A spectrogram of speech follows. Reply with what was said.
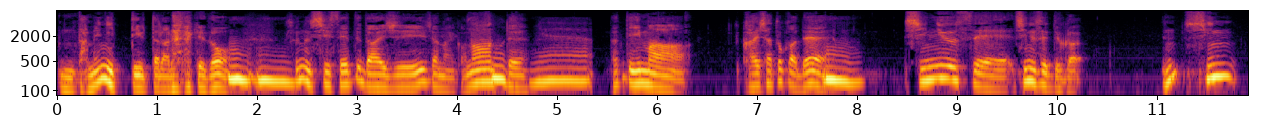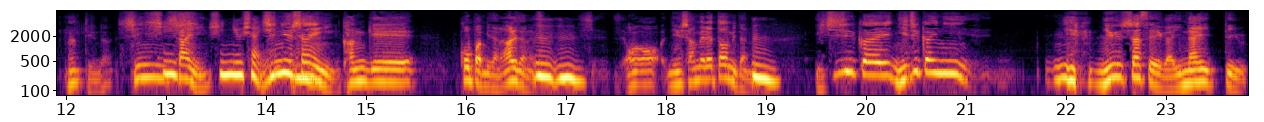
うんためにって言ったらあれだけど、うんうん。そういうの姿勢って大事じゃないかなって。ね。だって今、会社とかでう、ん。新入生、新入生っていうか、ん？新、なんていうんだ？新社員？新入社員？新入社員歓迎コンパみたいなのあるじゃないうんですか。おお入社おめでとうみたいうん。うな。ん。一次会、二次会に、に入社生がいないっていう。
